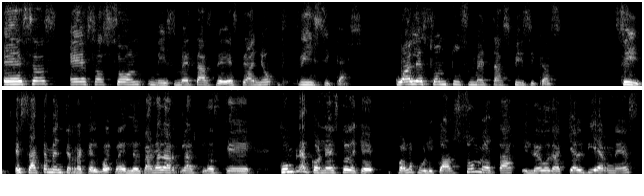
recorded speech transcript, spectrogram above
Esas, esas son mis metas de este año físicas. ¿Cuáles son tus metas físicas? Sí, exactamente, Raquel. Les van a dar los que cumplan con esto de que van a publicar su meta y luego de aquí al viernes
